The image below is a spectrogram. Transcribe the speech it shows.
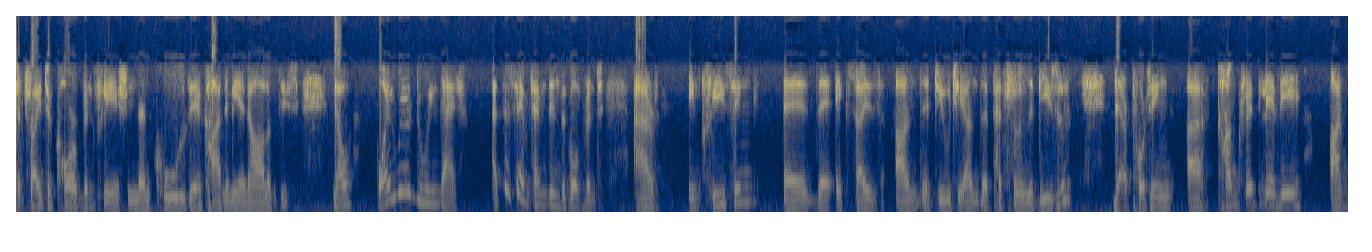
to try to curb inflation and cool the economy and all of this. Now, while we're doing that, at the same time, then the government are increasing uh, the excise on the duty on the petrol and the diesel. They're putting a concrete levy on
